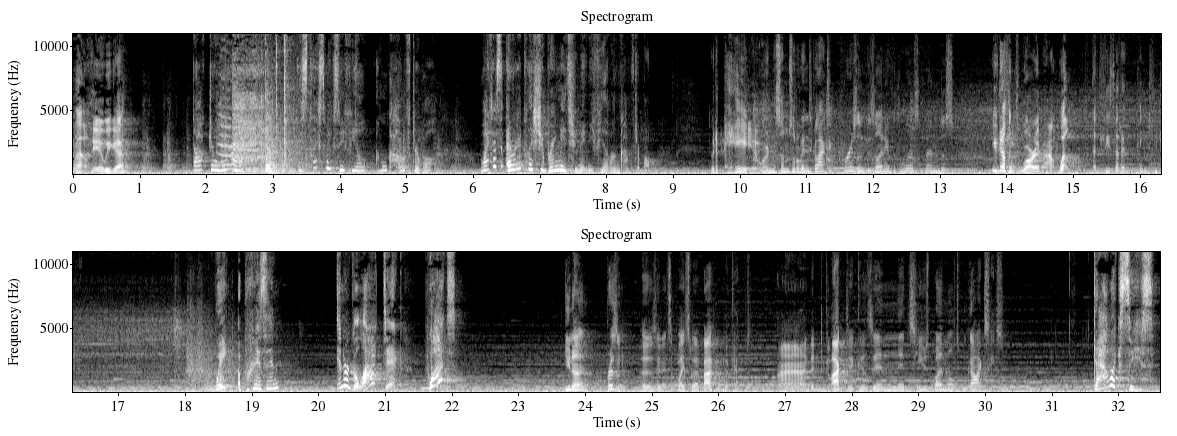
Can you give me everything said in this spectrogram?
Well, here we go. Doctor, where are you? This place makes me feel uncomfortable. Why does every place you bring me to make me feel uncomfortable? It would appear we're in some sort of intergalactic prison designed for the worst offenders. You've nothing to worry about. Well, at least I don't think you do. Wait, a prison? Intergalactic? What? You know, prison, as in it's a place where bad people are kept. And intergalactic, as in it's used by multiple galaxies. Galaxies?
